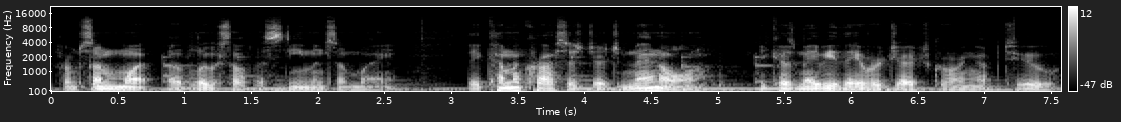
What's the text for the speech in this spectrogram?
from somewhat of low self esteem in some way. They come across as judgmental because maybe they were judged growing up too,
